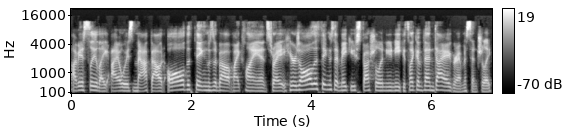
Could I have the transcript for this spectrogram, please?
obviously, like I always map out all the things about my clients, right? Here's all the things that make you special and unique. It's like a Venn diagram, essentially.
